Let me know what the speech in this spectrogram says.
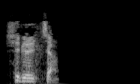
11장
